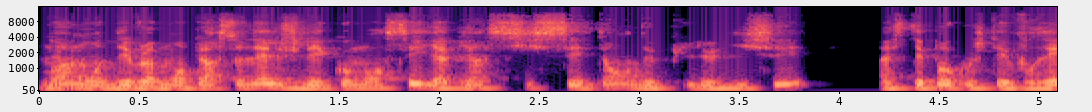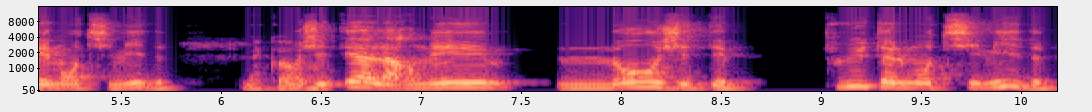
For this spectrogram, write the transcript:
Moi, mon développement personnel, je l'ai commencé il y a bien 6-7 ans depuis le lycée, à cette époque où j'étais vraiment timide. Quand j'étais à l'armée, non, j'étais plus tellement timide,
